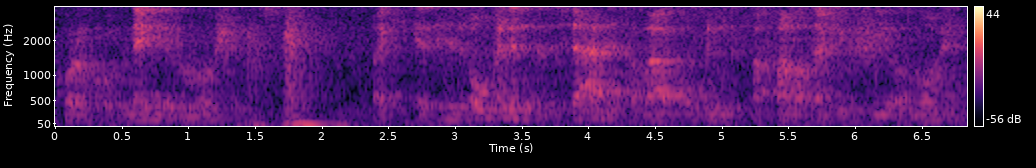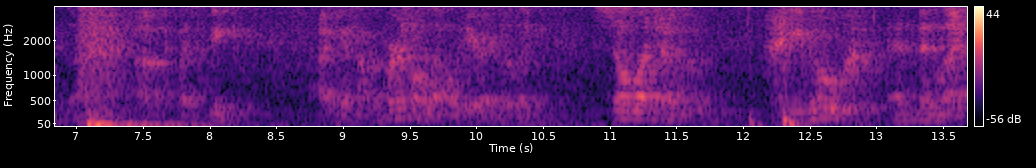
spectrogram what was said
quote unquote negative emotions. Like it, his openness to the sadness allowed opened a funnel to actually feel emotions. Uh, uh, if I speak, I guess on a personal level here, that like so much of chinuch has been like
